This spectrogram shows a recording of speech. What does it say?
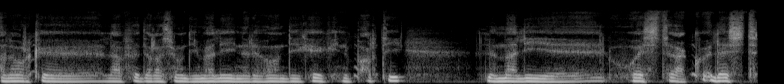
alors que la Fédération du Mali ne revendiquait qu'une partie, le Mali et l'Ouest, l'Est,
